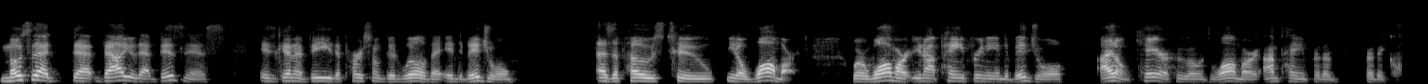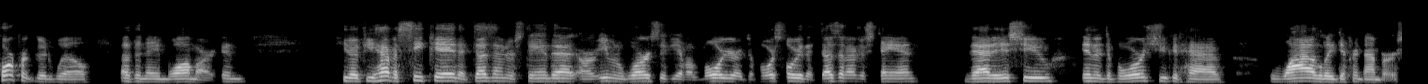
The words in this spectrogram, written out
Most of that that value of that business is going to be the personal goodwill of that individual, as opposed to you know Walmart, where Walmart you're not paying for any individual. I don't care who owns Walmart. I'm paying for the for the corporate goodwill of the name Walmart. And you know, if you have a CPA that doesn't understand that, or even worse, if you have a lawyer, a divorce lawyer that doesn't understand that issue in a divorce, you could have wildly different numbers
